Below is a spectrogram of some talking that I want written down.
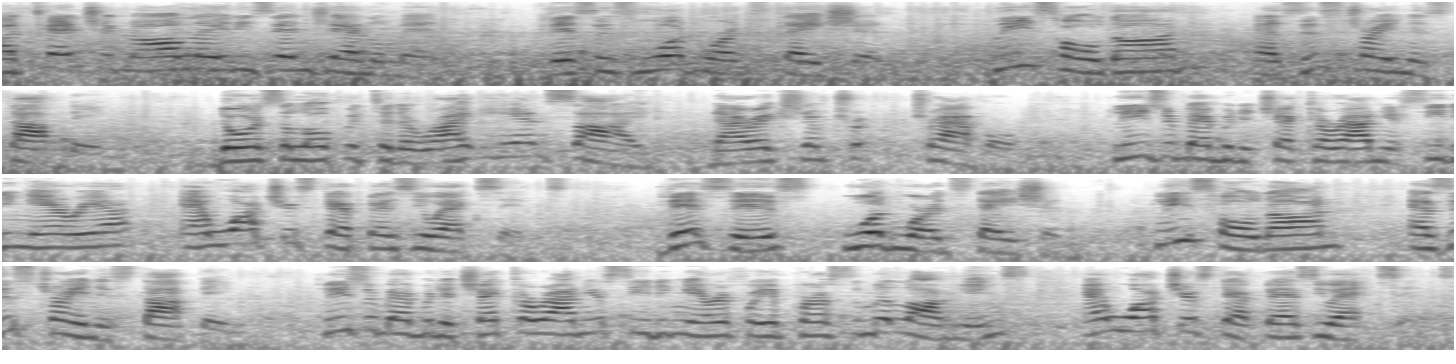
Attention all ladies and gentlemen, this is Woodward Station. Please hold on as this train is stopping. Doors will open to the right hand side, direction of tra travel. Please remember to check around your seating area and watch your step as you exit. This is Woodward Station. Please hold on as this train is stopping. Please remember to check around your seating area for your personal belongings and watch your step as you exit.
